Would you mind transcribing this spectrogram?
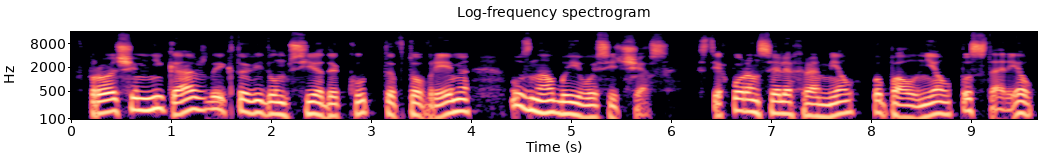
Впрочем, не каждый, кто видел мсье де Кутта в то время, узнал бы его сейчас. С тех пор Ансель охромел, пополнел, постарел,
